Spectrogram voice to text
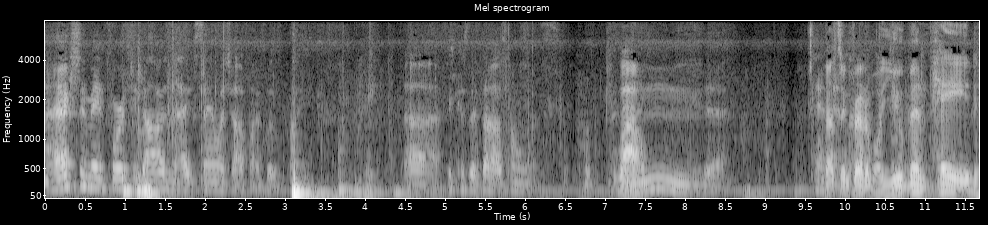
I actually made fourteen dollars an egg sandwich off my flute playing. Uh, because they thought I was homeless. Wow, Yeah. that's incredible. You've been paid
